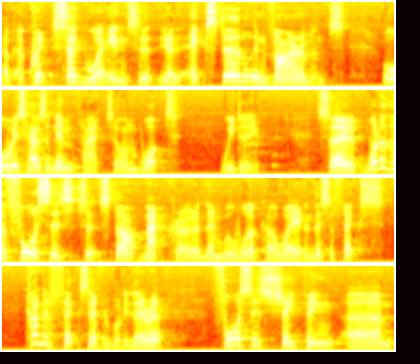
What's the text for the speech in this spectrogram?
a, a quick segue into you know, external environments always has an impact on what we do. So, what are the forces? So start macro, and then we'll work our way in. And this affects, kind of affects everybody. There are forces shaping um,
